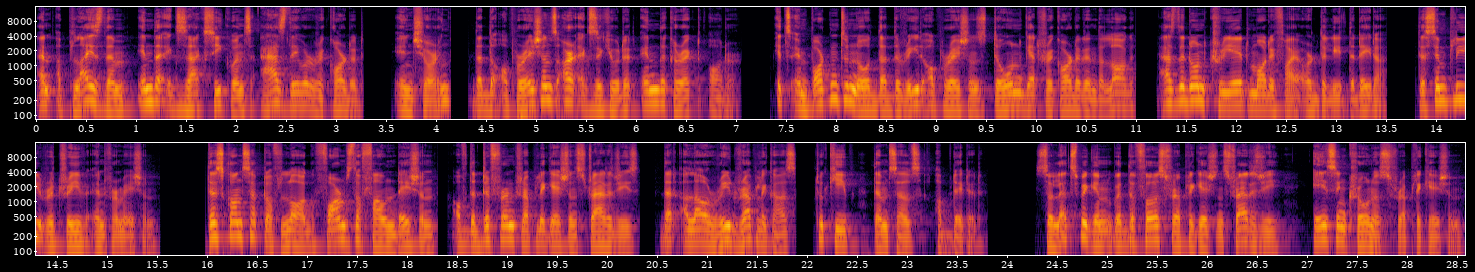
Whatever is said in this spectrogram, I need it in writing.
and applies them in the exact sequence as they were recorded, ensuring that the operations are executed in the correct order. It's important to note that the read operations don't get recorded in the log as they don't create, modify, or delete the data. They simply retrieve information. This concept of log forms the foundation of the different replication strategies that allow read replicas to keep themselves updated. So let's begin with the first replication strategy, asynchronous replication.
